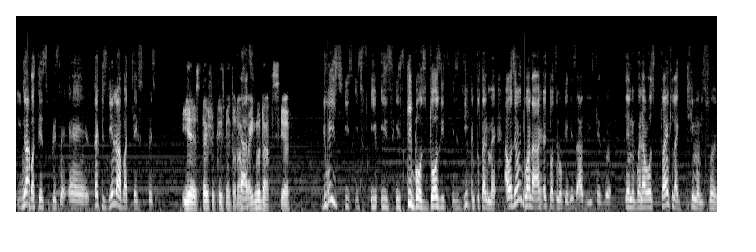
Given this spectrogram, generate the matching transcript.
you know about text replacement. Uh, text, do you know about text replacement? Yes, text replacement on that. I know that. Yeah. the way his his, his, his, his keyboard does it is different totally man. I was even the one that actually taught him, okay, this is how to use Then when I was trying to like teach him on his phone,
